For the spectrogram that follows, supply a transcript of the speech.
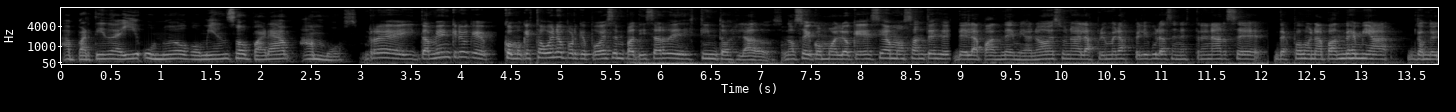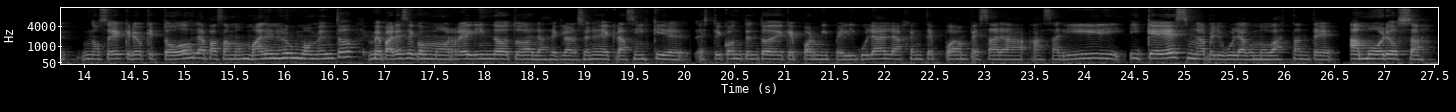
a partir de ahí un nuevo comienzo para ambos. Re, y también creo que como que está bueno porque podés empatizar de distintos lados. No sé, como lo que decíamos antes de, la pandemia, ¿no? Es una de las primeras películas en estrenarse después de una pandemia donde, no sé, creo que todos la pasamos mal en algún momento. Me parece como re lindo todas las declaraciones de Krasinski. estoy contento de que por mi película la gente pueda empezar a, salir y que es una película como bastante amorosa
